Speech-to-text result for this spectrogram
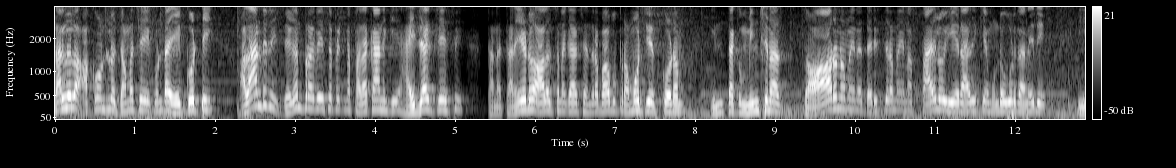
తల్లుల అకౌంట్లో జమ చేయకుండా ఎగ్గొట్టి అలాంటిది జగన్ ప్రవేశపెట్టిన పథకానికి హైజాక్ చేసి తన తనయుడు ఆలోచనగా చంద్రబాబు ప్రమోట్ చేసుకోవడం ఇంతకు మించిన దారుణమైన దరిద్రమైన స్థాయిలో ఏ రాజకీయం ఉండకూడదు అనేది ఈ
